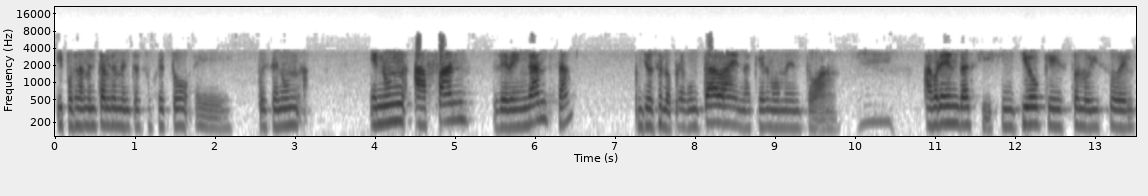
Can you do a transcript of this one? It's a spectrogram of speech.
y pues lamentablemente el sujeto eh, pues en un en un afán de venganza yo se lo preguntaba en aquel momento a a Brenda si sintió que esto lo hizo él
